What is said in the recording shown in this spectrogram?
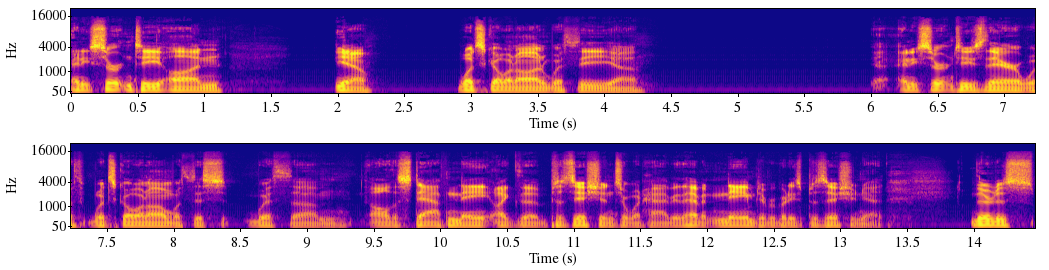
any certainty on, you know, what's going on with the uh, any certainties there with what's going on with this with um, all the staff name like the positions or what have you. They haven't named everybody's position yet. They're just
